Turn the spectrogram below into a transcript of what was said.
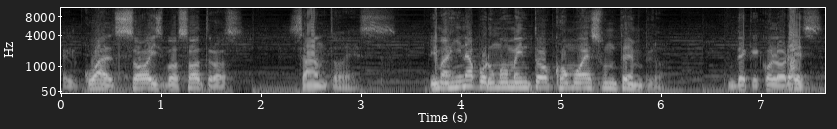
el cual sois vosotros, santo es. Imagina por un momento cómo es un templo, de qué color es,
